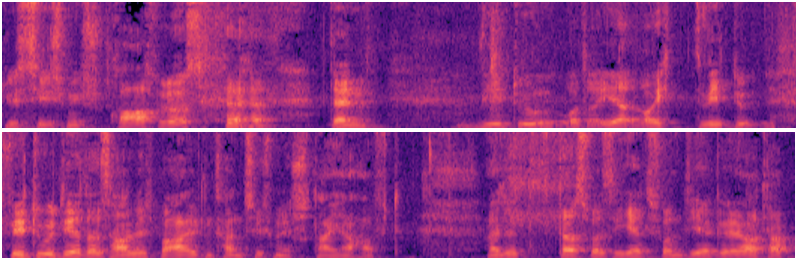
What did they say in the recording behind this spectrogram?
Du siehst mich sprachlos, denn wie du oder ihr euch, wie du, wie du dir das alles behalten kannst, ist mir schleierhaft. Also das, was ich jetzt von dir gehört habe,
